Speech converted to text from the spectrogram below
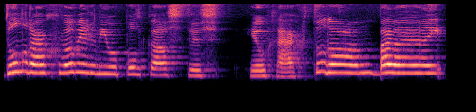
Donderdag gewoon weer een nieuwe podcast. Dus heel graag tot dan. Bye bye.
